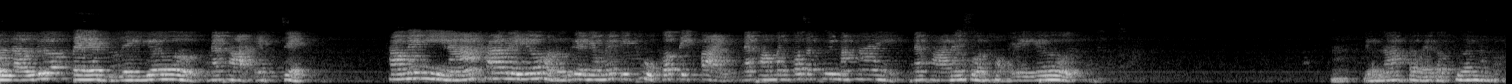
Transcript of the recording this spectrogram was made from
นแล้วเลือกเป็นเลเยอร์นะคะ F7 ถ้าไม่มีนะ ถ้าเลเยอร์ของนักเรียนยังไม่ติ๊กถูกก็ติ๊กไปนะคะ มันก็จะขึ้นมาให้นะคะ ในส่วนของเลเยอร์เดี๋ยวลากไปไว้กับเพื่อนนก่อนอะ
